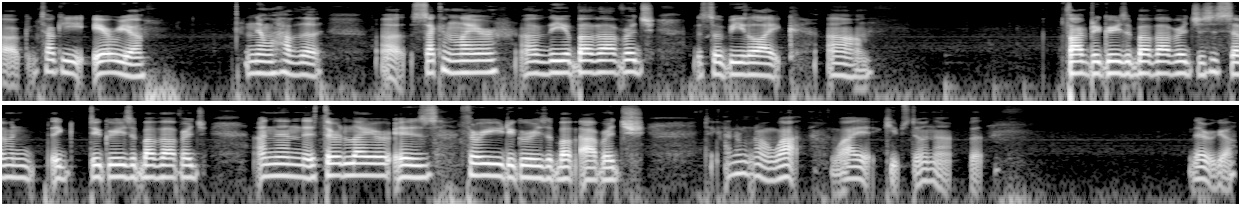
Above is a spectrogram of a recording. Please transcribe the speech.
uh, Kentucky area. And then we'll have the uh, second layer of the above average. This will be like um, 5 degrees above average. This is 7 degrees above average. And then the third layer is 3 degrees above average. I don't know why, why it keeps doing that, but there we go.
